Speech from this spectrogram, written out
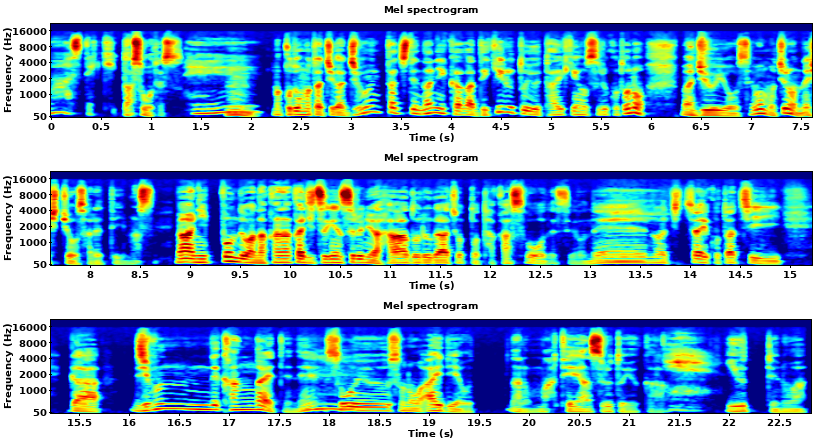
まあ素敵。だそうです。へえ、うんまあ、子どもたちが自分たちで何かができるという体験をすることの、まあ、重要性ももちろんね主張されています。まあ日本ではなかなか実現するにはハードルがちょっと高そうですよね。まあちっちゃい子たちが自分で考えてね、うんそういうそのアイディアをあの、まあ、提案するというか。言うっていうのは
